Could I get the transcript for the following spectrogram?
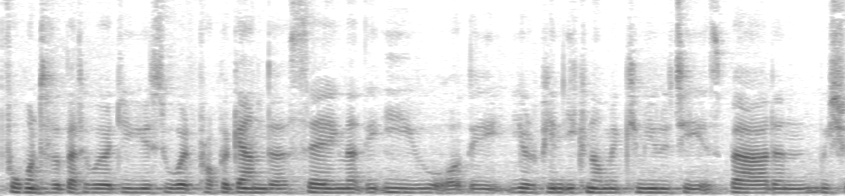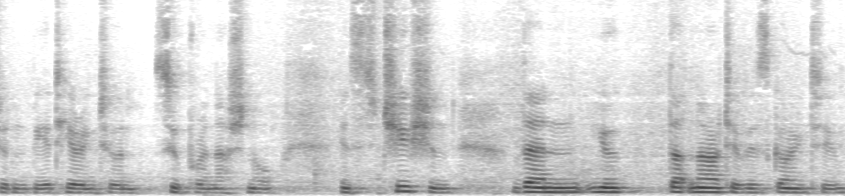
for want of a better word, you use the word propaganda, saying that the EU or the European Economic Community is bad and we shouldn't be adhering to a supranational institution, then you that narrative is going to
